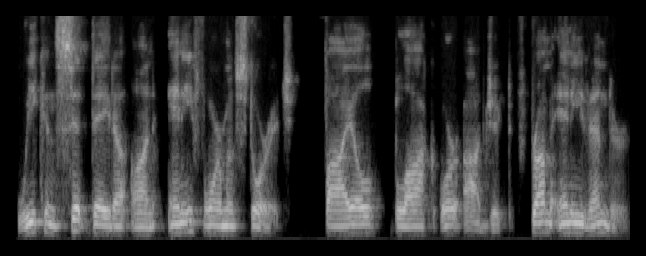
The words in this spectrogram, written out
we can sit data on any form of storage, file, block, or object from any vendor,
